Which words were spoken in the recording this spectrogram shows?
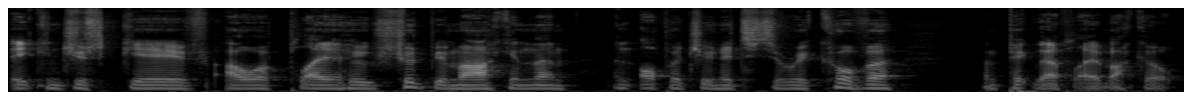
it can just give our player who should be marking them an opportunity to recover and pick their player back up.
